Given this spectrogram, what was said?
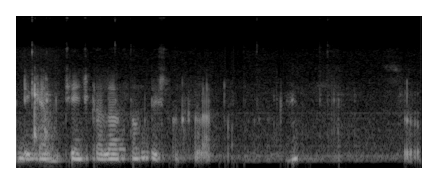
and you can change color from this one color okay? So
